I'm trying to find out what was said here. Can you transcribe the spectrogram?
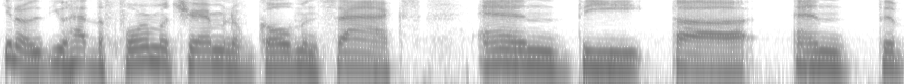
you know, you had the former chairman of Goldman Sachs and the uh, and the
